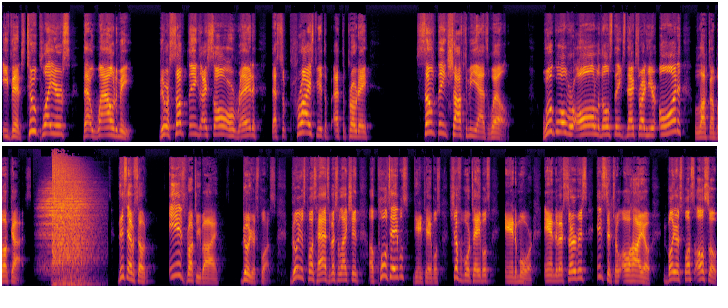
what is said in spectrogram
events. Two players that wowed me. There were some things I saw or read that surprised me at the, at the Pro Day. Something shocked me as well. We'll go over all of those things next, right here on Locked on Buckeyes. This episode is brought to you by Billiards Plus. Billiards Plus has the best selection of pool tables, game tables, shuffleboard tables, and more. And the best service in Central Ohio. Billiards Plus also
